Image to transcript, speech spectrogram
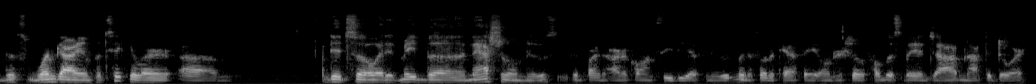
this one guy in particular, um, did so, and it made the national news. You can find the article on CBS News. Minnesota cafe owner shows homeless man job, knocked the door,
